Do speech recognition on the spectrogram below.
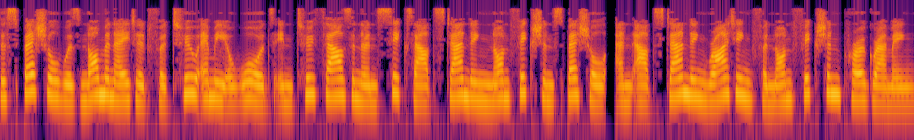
The special was nominated for two Emmy Awards in 2006 Outstanding Nonfiction Special, and Outstanding Writing for Nonfiction Programming.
